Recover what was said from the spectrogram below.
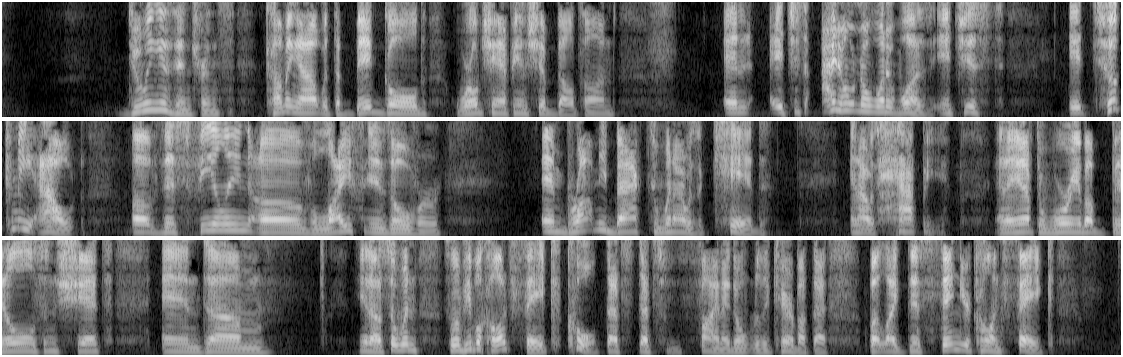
doing his entrance, coming out with the big gold world championship belt on. And it just, I don't know what it was. It just, it took me out of this feeling of life is over and brought me back to when I was a kid and I was happy and I didn't have to worry about bills and shit. And, um, you know, so when so when people call it fake, cool. That's that's fine. I don't really care about that. But like this thing you're calling fake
